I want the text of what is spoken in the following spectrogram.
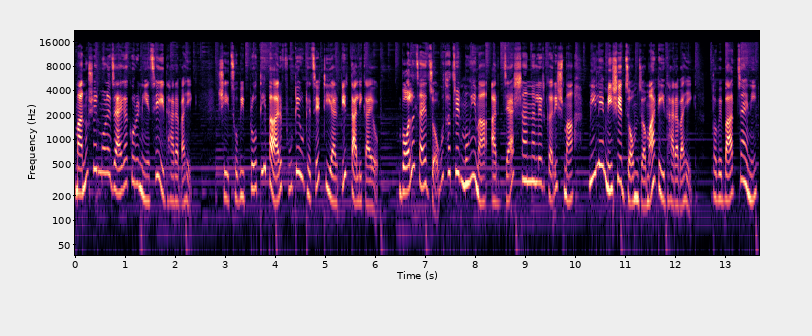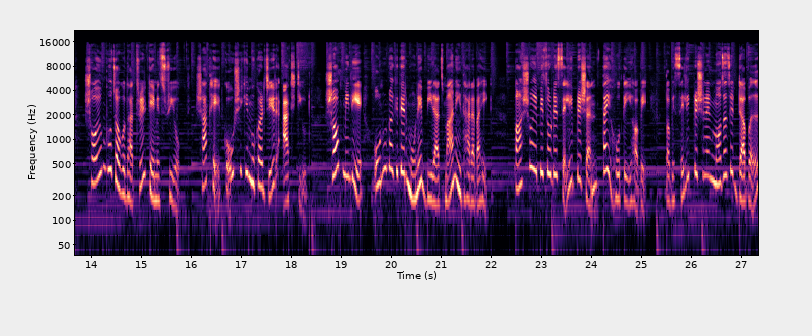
মানুষের মনে জায়গা করে নিয়েছে এই ধারাবাহিক। সেই ছবি প্রতিবার ফুটে উঠেছে টিআরপির তালিকায়ও। বলা যায় জগধাত্রীর মহিমা আর জ্যাস সান্নালের কারিশ্মা মিলে মিশে জমজমাট এই ধারাবাহিক। তবে বাদ যায়নি স্বয়ম্ভু জগধাত্রীর কেমিস্ট্রিও। সাথে কৌশিকী মুখার্জির অ্যাটিটিউড সব মিলিয়ে অনুরাগীদের মনে বিরাজমান এই ধারাবাহিক। পাঁচশো এপিসোডের সেলিব্রেশন তাই হতেই হবে। তবে সেলিব্রেশনের মজা যে ডাবল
